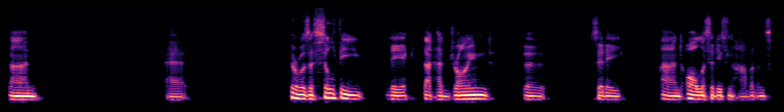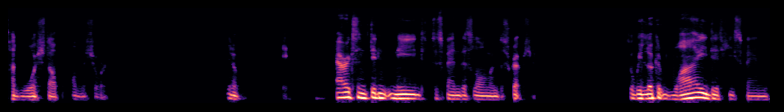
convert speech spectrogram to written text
than uh, there was a silty lake that had drowned the city and all the city's inhabitants had washed up on the shore. You know, Erikson didn't need to spend this long on description. So we look at why did he spend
